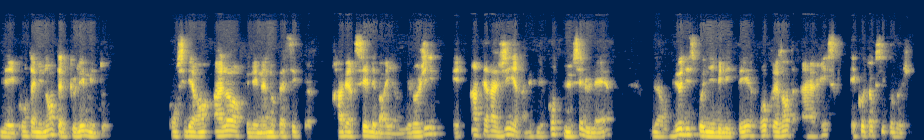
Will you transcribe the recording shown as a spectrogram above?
des contaminants tels que les métaux. Considérant alors que les nanoplastiques peuvent traverser les barrières biologiques et interagir avec les contenus cellulaires, leur biodisponibilité représente un risque écotoxicologique.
